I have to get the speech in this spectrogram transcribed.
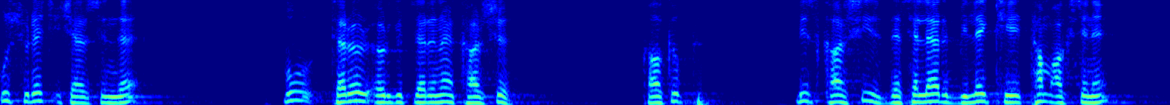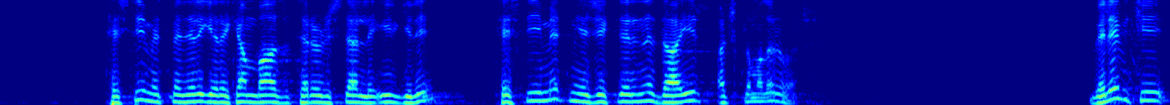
bu süreç içerisinde bu terör örgütlerine karşı kalkıp biz karşıyız deseler bile ki tam aksini teslim etmeleri gereken bazı teröristlerle ilgili teslim etmeyeceklerine dair açıklamaları var. Velev ki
